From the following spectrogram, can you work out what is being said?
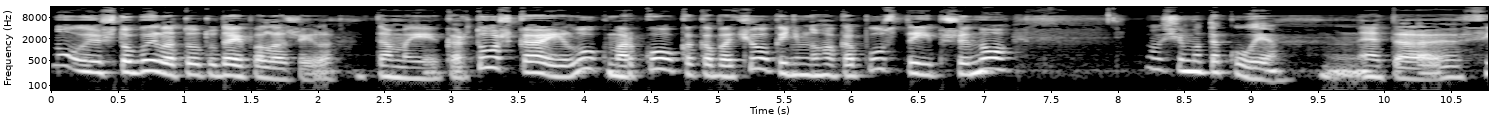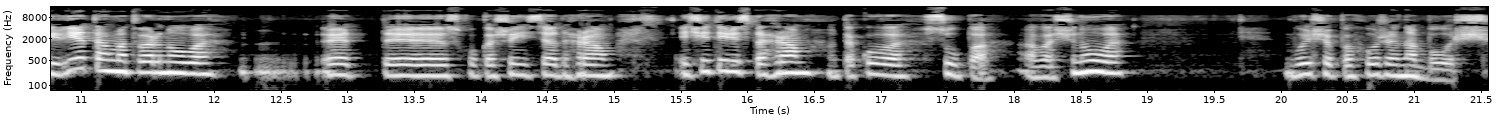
ну, и что было, то туда и положила. Там и картошка, и лук, морковка, кабачок, и немного капусты, и пшено. В общем, вот такое. Это филе там отварного, это сколько, 60 грамм, и 400 грамм вот такого супа овощного, больше похоже на борщ.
